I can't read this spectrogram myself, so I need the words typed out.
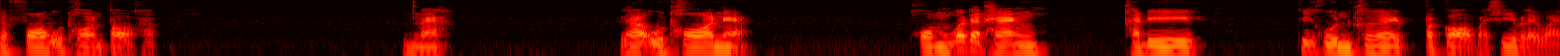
จะฟ้องอุทธรณ์ต่อครับ นะ แล้วอุทธรณ์เนี่ย ผมก็จะแทงคดีที่คุณเคยประกอบอาชีพอะไรไว้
